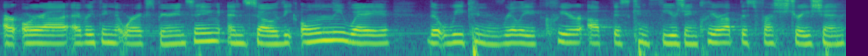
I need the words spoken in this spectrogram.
our aura, everything that we're experiencing. And so the only way that we can really clear up this confusion, clear up this frustration,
